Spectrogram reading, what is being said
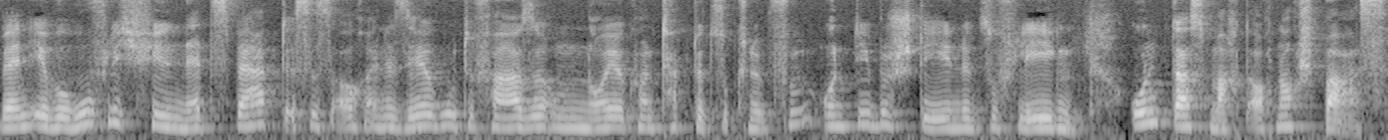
Wenn ihr beruflich viel netzwerkt, ist es auch eine sehr gute Phase, um neue Kontakte zu knüpfen und die bestehenden zu pflegen. Und das macht auch noch Spaß.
